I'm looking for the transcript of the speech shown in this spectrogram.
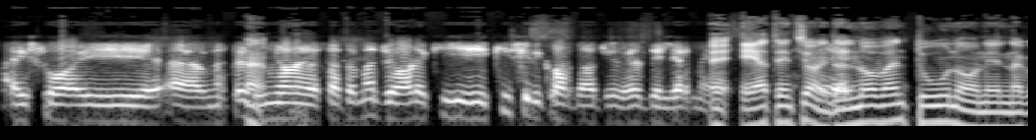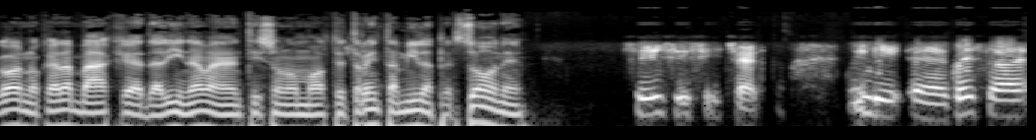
ai suoi eh, una riunione ah. dello Stato Maggiore chi, chi, si ricorda oggi degli armeni. E, e attenzione, eh, dal 91 nel Nagorno-Karabakh da lì in avanti sono morte 30.000 persone. Sì, sì, sì, certo. Quindi eh, questa,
